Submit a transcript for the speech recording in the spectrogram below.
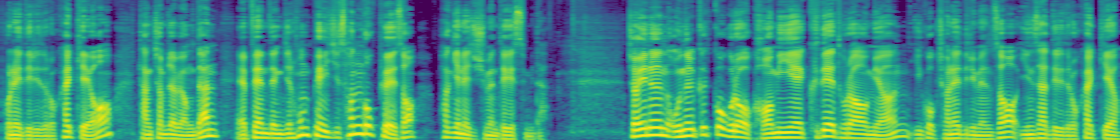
보내드리도록 할게요. 당첨자 명단 FM대행진 홈페이지 선곡표에서 확인해 주시면 되겠습니다. 저희는 오늘 끝곡으로 거미의 그대 돌아오면 이 곡 전해드리면서 인사드리도록 할게요.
